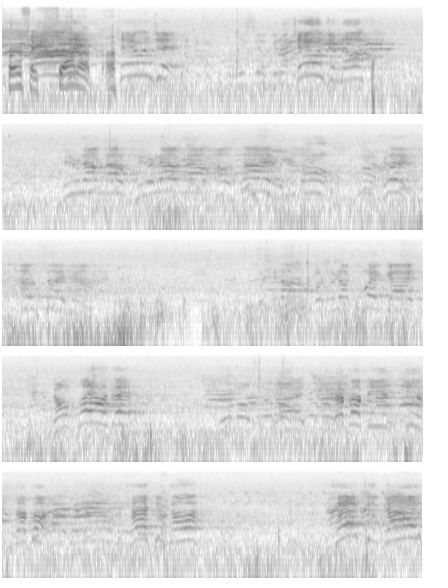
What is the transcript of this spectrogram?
perfect Challenge setup. it. Oh, Challenge it. Challenge him, Noah. Clear it out now. Clear it out now. Outside. Good. Outside now. Push it up. Push it up quick, guys. Don't play with it. Step up, Ian. Ian, step up. Attack it, Noah. Attack it, guys.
